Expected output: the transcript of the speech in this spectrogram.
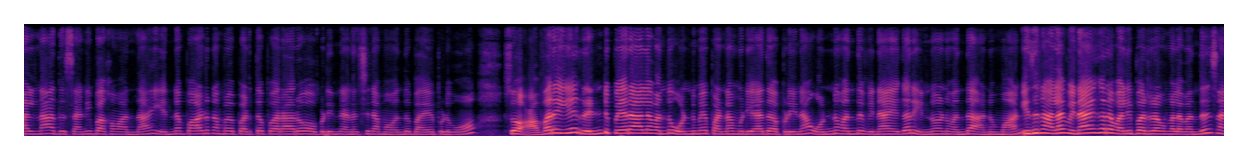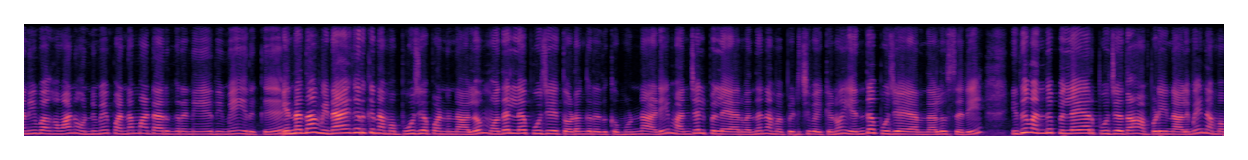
ஆள்னா அது சனி பகவான் தான். என்ன பாடு நம்மளை படுத்த போகிறாரோ அப்படின்னு நினச்சி நம்ம வந்து பயப்படுவோம். ஸோ அவரையே ரெண்டு பேரால் வந்து ஒன்றுமே பண்ண முடியாது அப்படின்னா ஒன்று வந்து விநாயகர் இன்னொன்று வந்து அனுமான். இதனால விநாயகரை வழிபடுறவங்களை வந்து சனி பகவான் ஒன்றுமே பண்ண மாட்டாருங்கிற நியதியுமே இருக்கு. என்னதான் விநாயகருக்கு நம்ம பூஜை பண்ணினாலும் முதல்ல பூஜையை தொடங்குறதுக்கு முன்னாடி மஞ்சள் பிள்ளையார் வந்து நம்ம பிடிச்சு வைக்கணும். எந்த பூஜையாக இருந்தாலும் சரி இது வந்து பிள்ளையார் பூஜை தான் அப்படின்னாலுமே நம்ம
